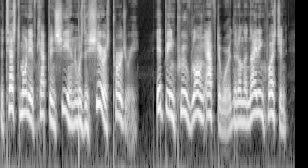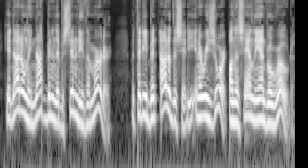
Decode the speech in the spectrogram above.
The testimony of Captain Sheehan was the sheerest perjury, it being proved long afterward that on the night in question he had not only not been in the vicinity of the murder, but that he had been out of the city in a resort on the San Leandro Road.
